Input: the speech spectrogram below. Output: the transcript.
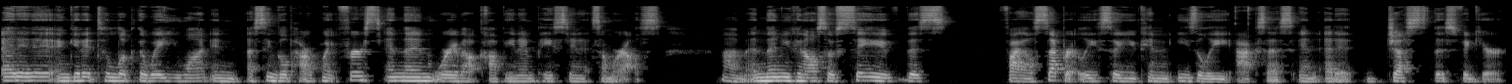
edit it and get it to look the way you want in a single PowerPoint first, and then worry about copying and pasting it somewhere else. Um, and then you can also save this file separately so you can easily access and edit just this figure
